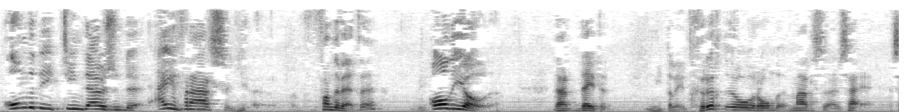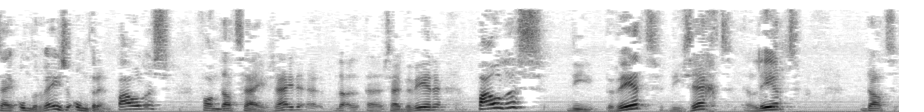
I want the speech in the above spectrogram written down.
onder die tienduizenden ijveraars van de wet, hè, al die Joden, daar deed het niet alleen het gerucht ronde, maar zij, zij onderwezen omtrent Paulus van dat zij zeiden, uh, uh, zij beweren, Paulus die beweert, die zegt, leert dat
